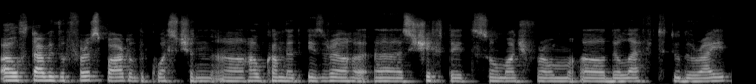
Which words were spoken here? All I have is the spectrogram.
I'll start with the first part of the question. Uh, how come that Israel has shifted so much from the left to the right?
